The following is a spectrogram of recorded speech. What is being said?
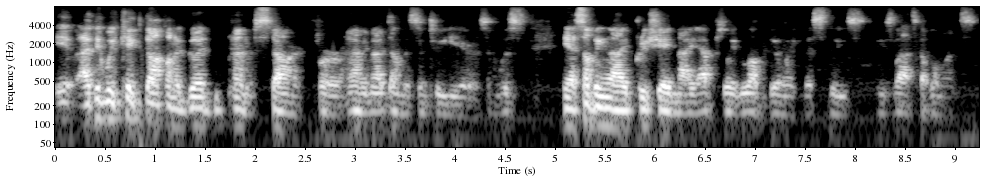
it, I think we kicked off on a good kind of start for having not done this in two years. It was yeah something that I appreciate and I absolutely love doing this these these last couple of months.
